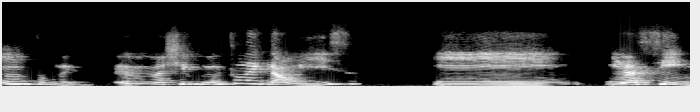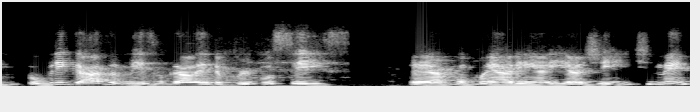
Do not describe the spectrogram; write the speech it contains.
mundo, né? Eu achei muito legal isso. E, e assim, obrigada mesmo, galera, por vocês é, acompanharem aí a gente, né?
